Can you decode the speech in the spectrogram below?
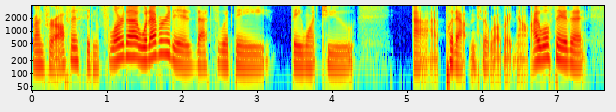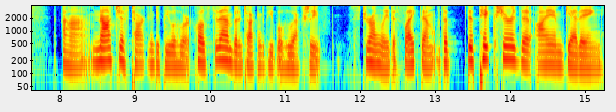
run for office in Florida, whatever it is, that's what they they want to uh, put out into the world right now. I will say that um, not just talking to people who are close to them, but in talking to people who actually strongly dislike them. The the picture that I am getting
